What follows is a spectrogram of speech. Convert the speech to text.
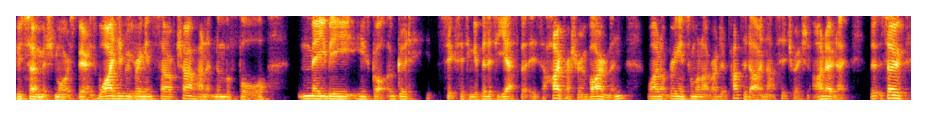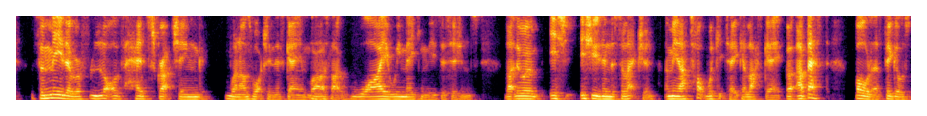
who's so much more experienced? Why did we bring in Saurav Chauhan at number four? Maybe he's got a good six hitting ability, yes, but it's a high pressure environment. Why not bring in someone like Rajat Patidar in that situation? I don't know. So for me, there were a lot of head scratching when I was watching this game where mm. I was like, why are we making these decisions? Like there were is- issues in the selection. I mean, our top wicket taker last game, but our best bowler figures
